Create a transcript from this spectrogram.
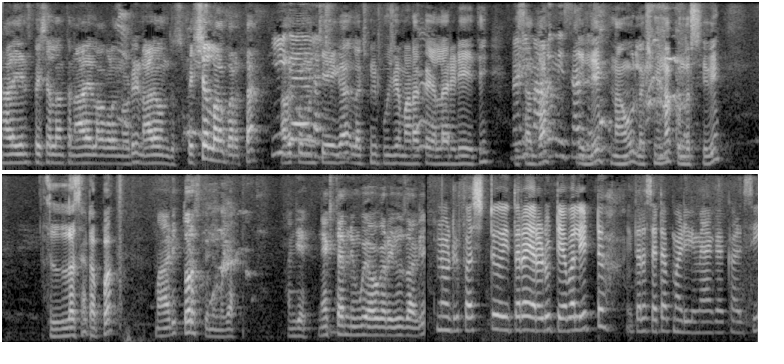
ನಾಳೆ ಏನ್ ಸ್ಪೆಷಲ್ ಅಂತ ನಾಳೆ ಲಾಗ್ ಒಳಗೆ ನೋಡ್ರಿ. ನಾಳೆ ಒಂದು ಸ್ಪೆಷಲ್ ಲಾಗ್ ಬರುತ್ತಾ? ಅದಕ್ಕೂ ಮುಂಚೆ ಈಗ ಲಕ್ಷ್ಮಿ ಪೂಜೆ ಮಾಡಕ್ಕೆ ಎಲ್ಲ ರೆಡಿ ಐತಿ. ಈ ಸದ್ದ. ಇಲ್ಲಿ ನಾವು ಲಕ್ಷ್ಮಿನ ಕುಂದರ್ಸ್ತೀವಿ. ಎಲ್ಲ ಸೆಟಪ್ ಮಾಡಿ ತೋರಿಸ್ತೀವಿ ನಿಮಗೆ. ಹಂಗೆ. ನೆಕ್ಸ್ಟ್ ಟೈಮ್ ನಿಮಗೂ ಯಾವಾಗಾರ ಯೂಸ್ ಆಗಲಿ. ನೋಡ್ರಿ ಫಸ್ಟ್ ಈ ಥರ ಎರಡು ಟೇಬಲ್ ಇಟ್ಟು ಈ ಥರ ಸೆಟಪ್ ಮಾಡೀವಿ ಮ್ಯಾಗ ಕಳಿಸಿ.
